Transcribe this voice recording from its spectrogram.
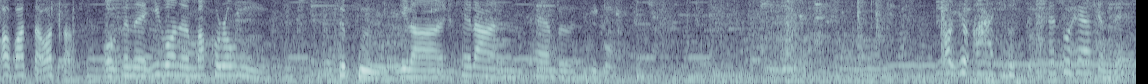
아, 맞다, 맞다. 어, 근데 이거는 마카로니 스프이랑 계란 햄을 이거. 아, 이거, 아, 이거 세- 세수해야겠네.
